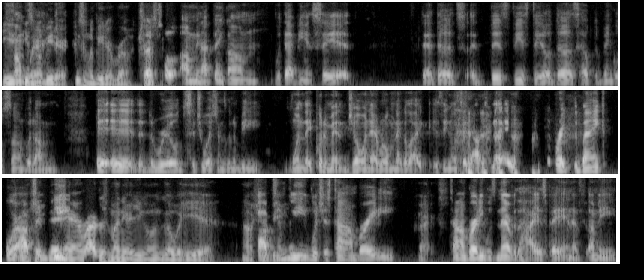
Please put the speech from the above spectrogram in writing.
He's, he's gonna be there. He's gonna be there, bro. So, Trust me. so, I mean, I think um, with that being said, that does uh, this this deal does help the Bengals some, but um, it, it, the, the real situation is going to be when they put him in Joe in that room. They're like, is he going to take option A, break the bank, or option B? Aaron Rodgers money, or you gonna go with yeah? Option, Option B. B, which is Tom Brady. Facts. Tom Brady was never the highest paid, and if I mean,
